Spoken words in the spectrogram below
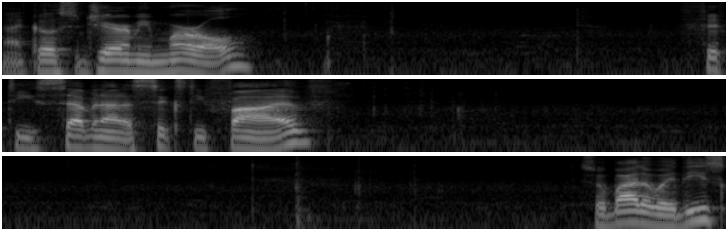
That goes to Jeremy Merle. 57 out of 65. So by the way, these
